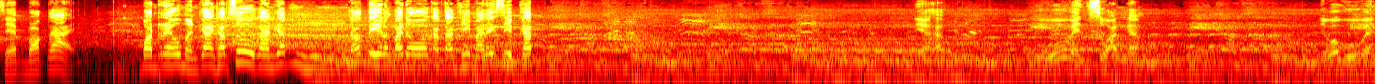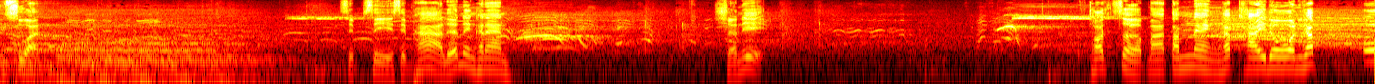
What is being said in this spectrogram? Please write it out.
เซฟบล็อกได้ บอลเร็วเหมือนกันครับสู้กันครับแล้วตีลงไปโดนกับตันทีมหมายเลข10ครับเนี่ยครับหูเหวนสวนครับหรือว่าหูเหวนส่วน 14 15 เหลือ1คะแนนเชนี่ทอดเสิร์ฟมาตำแหน่งครับ ใครโดนครับ โอ้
